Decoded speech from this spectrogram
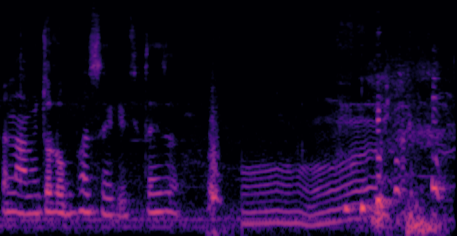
কারণ আমি তোর অভ্যাস হয়ে গেছি তাই তো? What?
